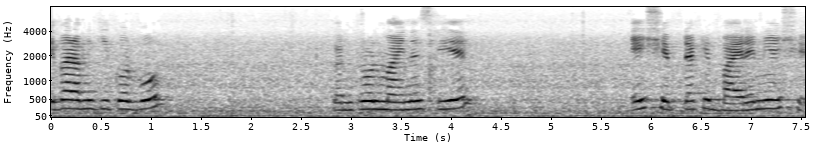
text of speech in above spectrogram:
এবার আমি কি করব? কন্ট্রোল মাইনাস দিয়ে এই শেপটাকে বাইরে নিয়ে এসে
